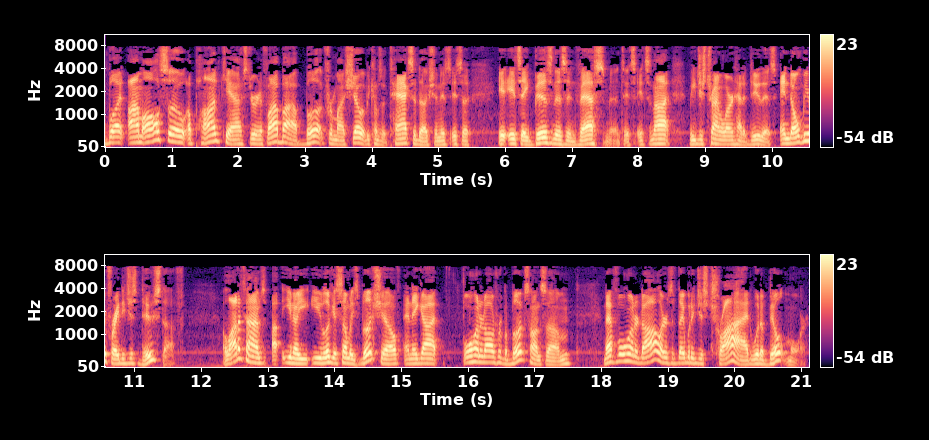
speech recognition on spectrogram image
But I'm also a podcaster, and if I buy a book for my show, it becomes a tax deduction. It's, it's a it, it's a business investment. It's it's not me just trying to learn how to do this. And don't be afraid to just do stuff. A lot of times, uh, you know, you, you look at somebody's bookshelf and they got $400 worth of books on some, that $400, if they would have just tried, would have built more.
